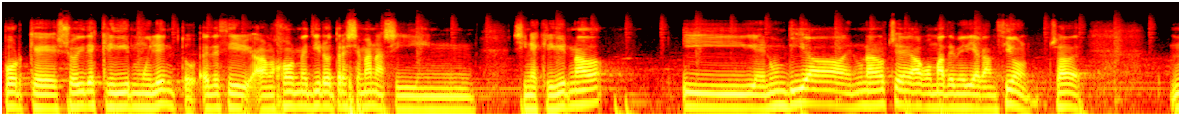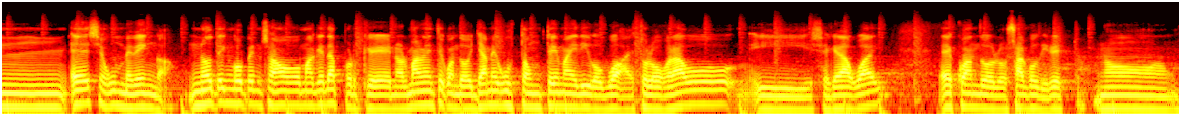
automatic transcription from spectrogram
porque soy de escribir muy lento. Es decir, a lo mejor me tiro tres semanas sin, sin escribir nada y en un día, en una noche hago más de media canción, ¿sabes? Mm, es según me venga. No tengo pensado maquetas porque normalmente cuando ya me gusta un tema y digo, Buah, esto lo grabo y se queda guay, es cuando lo saco directo. No,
